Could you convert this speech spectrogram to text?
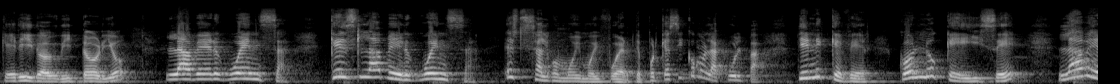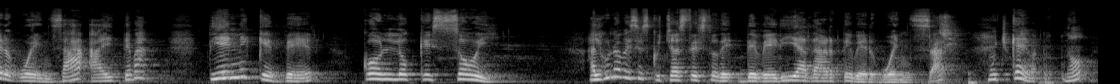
querido auditorio, la vergüenza. ¿Qué es la vergüenza? Esto es algo muy, muy fuerte, porque así como la culpa tiene que ver con lo que hice, la vergüenza, ahí te va, tiene que ver con lo que soy. ¿Alguna vez escuchaste esto de debería darte vergüenza? mucho. ¿Qué, ¿No?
